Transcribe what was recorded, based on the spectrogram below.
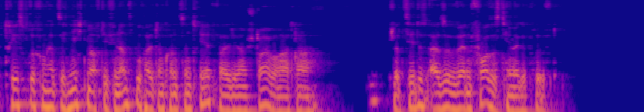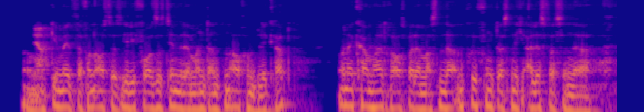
Betriebsprüfung hat sich nicht mehr auf die Finanzbuchhaltung konzentriert, weil die beim Steuerberater platziert ist. Also werden Vorsysteme geprüft. Ähm, ja. Gehen wir jetzt davon aus, dass ihr die Vorsysteme der Mandanten auch im Blick habt. Und dann kam halt raus bei der Massendatenprüfung, dass nicht alles, was in, der,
